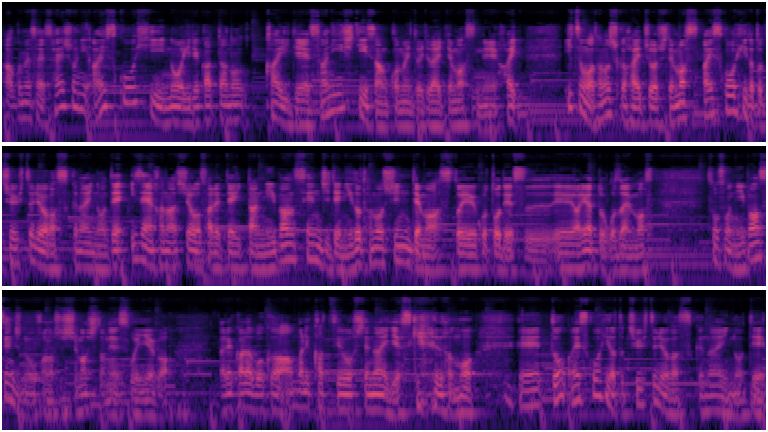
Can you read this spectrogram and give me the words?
あ、ごめんなさい。最初にアイスコーヒーの入れ方の回で、サニーシティさんコメントいただいてますね。はい。いつも楽しく拝聴してます。アイスコーヒーだと抽出量が少ないので、以前話をされていた2番煎じで2度楽しんでます。ということです。えー、ありがとうございます。そうそう、2番煎じのお話しましたね。そういえば。あれから僕はあんまり活用してないですけれども、えっ、と、アイスコーヒーだと抽出量が少ないので、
